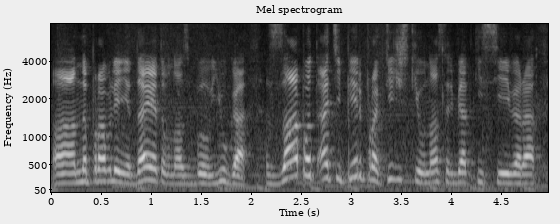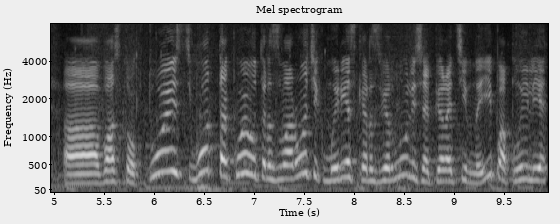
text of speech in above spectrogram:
а, направлении. До этого у нас был юго-запад, а теперь практически у нас, ребятки, севера-восток. А, То есть вот такой вот разворотик. Мы резко развернулись оперативно и поплыли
